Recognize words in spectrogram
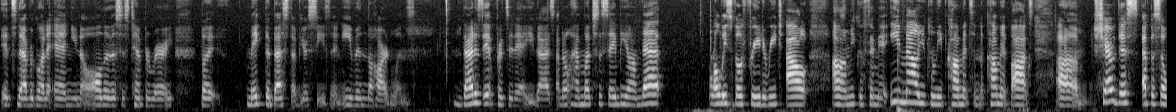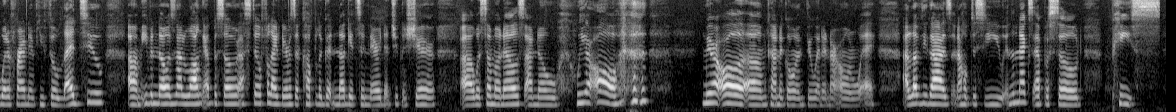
it's never going to end. You know, all of this is temporary, but make the best of your season, even the hard ones. That is it for today, you guys. I don't have much to say beyond that always feel free to reach out. Um, you can send me an email. You can leave comments in the comment box. Um, share this episode with a friend if you feel led to. Um, even though it's not a long episode i still feel like there's a couple of good nuggets in there that you can share uh, with someone else. I know we are all we are all um, kind of going through it in our own way. I love you guys and i hope to see you in the next episode. Peace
